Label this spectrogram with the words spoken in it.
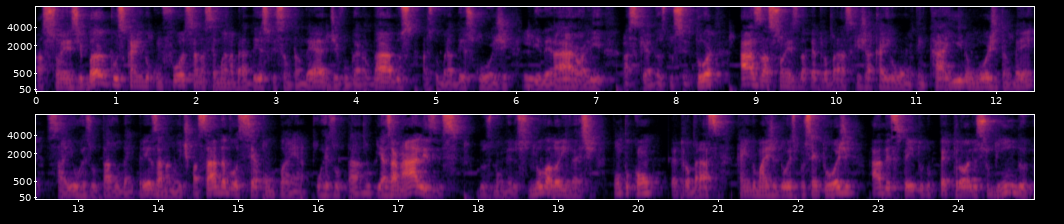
Ações de bancos caindo com força na semana Bradesco e Santander divulgaram dados. As do Bradesco hoje lideraram ali as quedas do setor. As ações da Petrobras que já caíram ontem caíram hoje também. Saiu o resultado da empresa na noite passada. Você acompanha o resultado e as análises dos números no valorinvest.com. Petrobras caindo mais de 2% hoje, a despeito do petróleo subindo,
